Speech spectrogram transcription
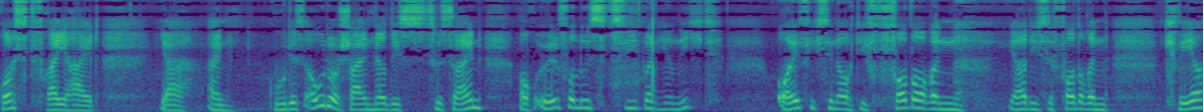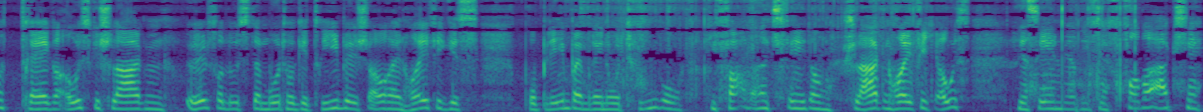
Rostfreiheit. Ja, ein gutes Auto scheint mir dies zu sein. Auch Ölverlust sieht man hier nicht. Häufig sind auch die vorderen, ja, diese vorderen Querträger ausgeschlagen. Ölverlust am Motorgetriebe ist auch ein häufiges Problem beim Renault Twingo. Die Fahrwerksfedern schlagen häufig aus. Hier sehen wir diese Vorderachse,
